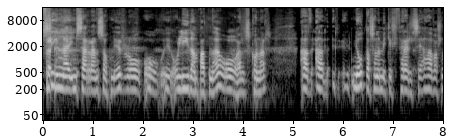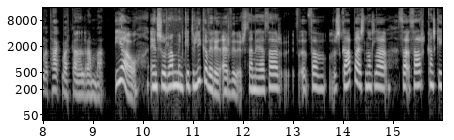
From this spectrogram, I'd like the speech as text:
sína ymsar rannsóknir og, og, og líðanbanna og alls konar að, að njóta svona mikil frelsi að hafa svona takmarkaðan ramma Já, eins og rammin getur líka verið erfiður, þannig að þar, það skapaðist náttúrulega, það, þar kannski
